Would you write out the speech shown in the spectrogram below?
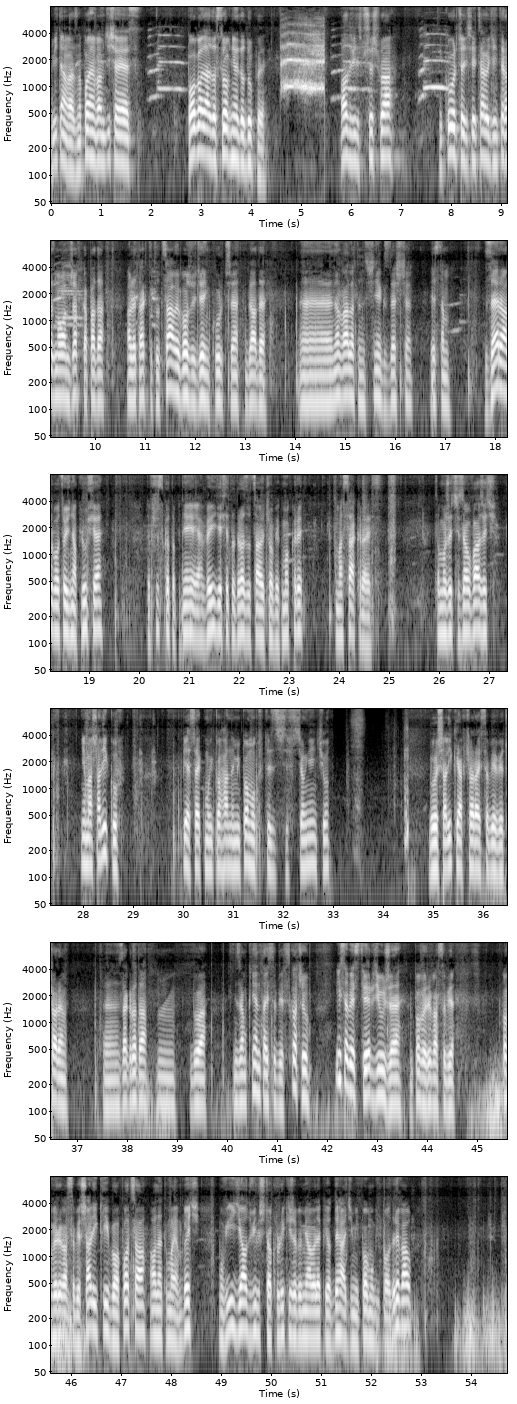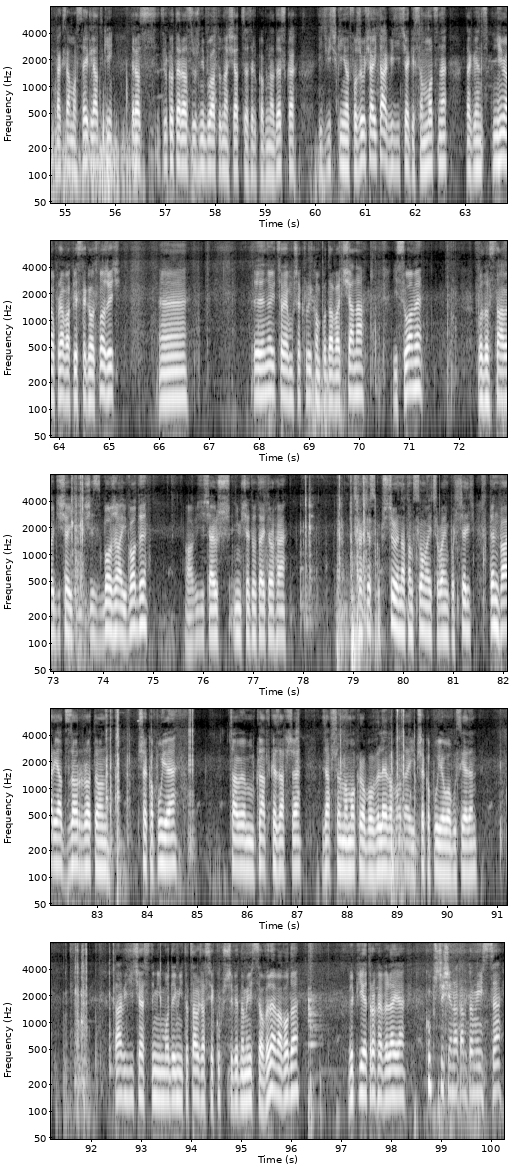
Witam was, no powiem wam dzisiaj jest pogoda dosłownie do dupy. Odwilż przyszła i kurczę dzisiaj cały dzień, teraz mała mrzawka pada, ale tak to to cały boży dzień, kurczę, blade. Eee, nawala ten śnieg z deszczem, jest tam zero albo coś na plusie. To wszystko topnieje, jak wyjdzie się to od razu cały człowiek mokry. Masakra jest. Co możecie zauważyć, nie ma szalików. Piesek mój kochany mi pomógł w tym ściągnięciu. Były szaliki, a wczoraj sobie wieczorem e, zagroda mm, była niezamknięta i sobie wskoczył i sobie stwierdził, że powyrywa sobie powyrywa sobie szaliki, bo po co? One tu mają być. Mówi idzie odwilż to króliki, żeby miały lepiej oddychać i mi pomógł i poodrywał. Tak samo z tej klatki. Teraz, tylko teraz już nie była tu na siatce, tylko na deskach i drzwiczki nie otworzyły się. A I tak widzicie jakie są mocne. Tak więc nie miał prawa pies tego otworzyć. Eee, yy, no i co, ja muszę królikom podawać siana i słomy, bo dostały dzisiaj zboża i wody. O, widzicie, już im się tutaj trochę trochę się skupszczyły na tą słomę i trzeba im pościelić. Ten wariat Zorro to on przekopuje całą klatkę zawsze. Zawsze on ma mokro, bo wylewa wodę i przekopuje łobuz jeden. Ta widzicie z tymi młodymi to cały czas się kupszczy w jedno miejsce. O, wylewa wodę, wypije trochę, wyleje, kupszczy się na tamto miejsce.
